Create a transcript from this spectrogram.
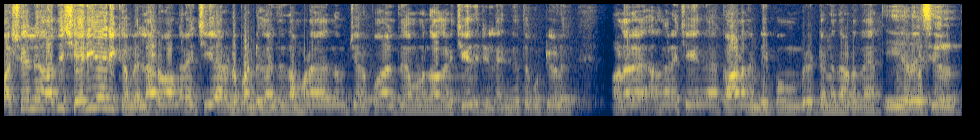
പക്ഷേ അത് ശരിയായിരിക്കാം. എല്ലാവരും അങ്ങനെ ചെയ്യാറുണ്ട്. പണ്ട് കാലത്ത് നമ്മളൊന്നും ചെറുപ്പകാലത്ത് നമ്മളൊന്നും അങ്ങനെ ചെയ്തിട്ടില്ല. ഇന്നത്തെ കുട്ടികൾ വളരെ അങ്ങനെ ചെയ്യുന്ന കാണുന്നുണ്ട്. ഇപ്പം ബ്രിട്ടനിൽ നടന്ന ഈ റഷ്യൽ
